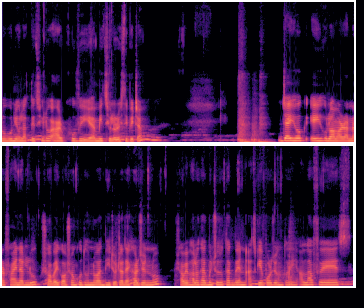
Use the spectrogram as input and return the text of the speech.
লোভনীয় লাগতেছিল আর খুবই ইয়ামি ছিল রেসিপিটা যাই হোক, এই হলো আমার রান্নার ফাইনাল লুক সবাইকে অসংখ্য ধন্যবাদ ভিডিওটা দেখার জন্য। সবাই ভালো থাকবেন, সুস্থ থাকবেন। আজকে পর্যন্তই। আল্লাহ হাফেজ।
